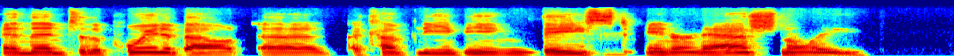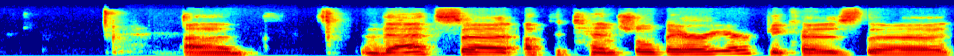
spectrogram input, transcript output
And then to the point about uh, a company being based internationally, uh, that's a, a, potential barrier because the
